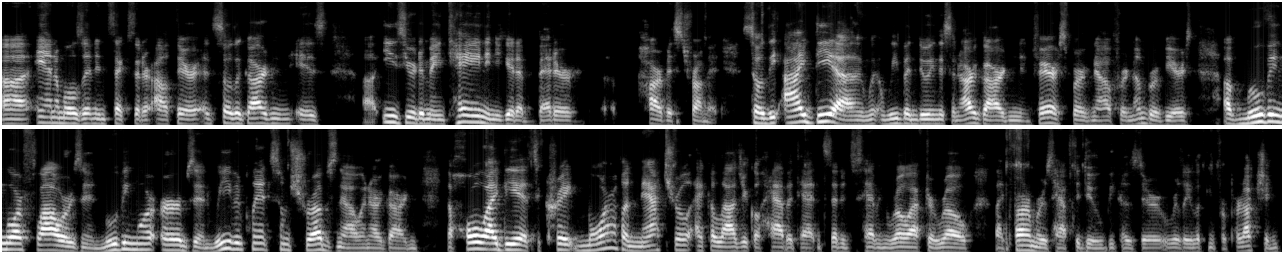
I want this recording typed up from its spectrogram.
uh, animals and insects that are out there. And so the garden is uh, easier to maintain and you get a better harvest from it. So the idea, and we've been doing this in our garden in Ferrisburg now for a number of years, of moving more flowers in, moving more herbs in. We even plant some shrubs now in our garden. The whole idea is to create more of a natural ecological habitat instead of just having row after row like farmers have to do because they're really looking for production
